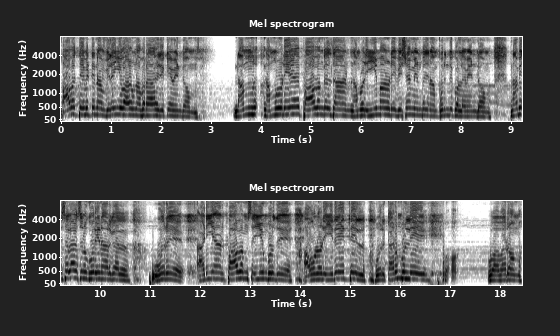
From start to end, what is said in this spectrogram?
பாவத்தை விட்டு நாம் விலங்கி வாழும் நபராக இருக்க வேண்டும். நம் நம்முடைய பாவங்கள் தான் நம்முடைய ஈமானுடைய விஷயம் என்பதை நாம் புரிந்து கொள்ள வேண்டும். நபி சலாசன் கூறினார்கள் ஒரு அடியான் பாவம் செய்யும் பொழுது அவனுடைய இதயத்தில் ஒரு கரும்புள்ளி வ- வரும்.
